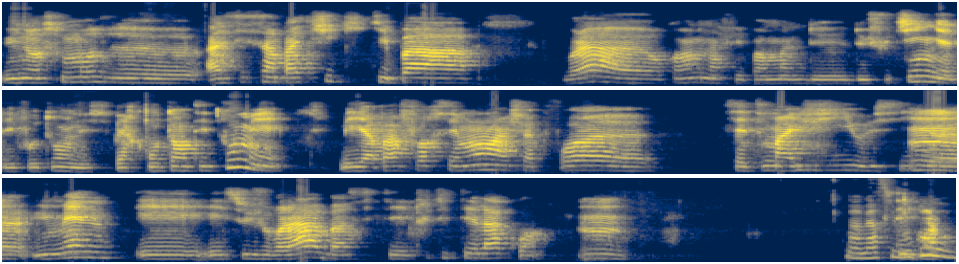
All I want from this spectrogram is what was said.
une osmose euh, assez sympathique qui est pas, voilà, euh, quand même, on a fait pas mal de, de shootings. Il y a des photos, on est super contente et tout, mais, mais il n'y a pas forcément à chaque fois euh, cette magie aussi Mm. euh, humaine. Et, et ce jour-là, ben, c'était, tout était là, quoi. Mm. Bah, merci beaucoup.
